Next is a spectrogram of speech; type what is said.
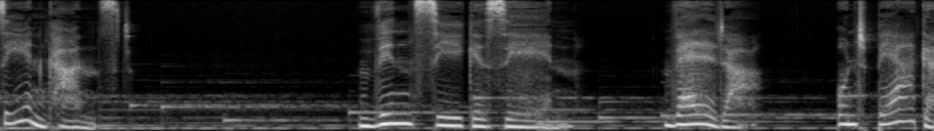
sehen kannst winzige Seen, Wälder und Berge.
